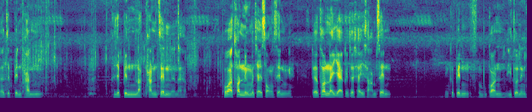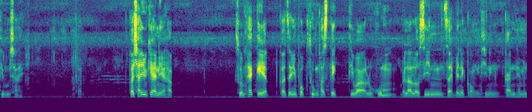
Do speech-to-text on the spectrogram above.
น่าจะเป็นพันน่าจะเป็นหลักพันเส้นนะครับ เพราะว่าท่อนหนึ่งมันใช้สองเส้นไงแต่ท่อนไหนใหญ่ก็จะใช้สามเส้นนี่ก็เป็นอุปกรณ์อีกตัวหนึ่งที่ผมใช้ ก็ใช้อยู่แค่นี้ครับ ส่วนแพ็กเกจก็จะมีพวกถุงพลาสติกที่ว่าลูกหุ้ม เวลาเราซีนใส่ไปในกล่องอีกทีหนึ่งกันให้มัน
